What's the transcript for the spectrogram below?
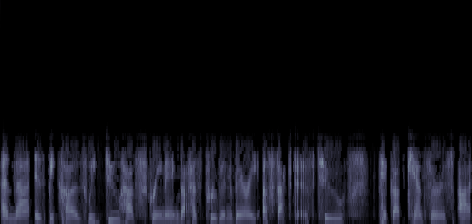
and that is because we do have screening that has proven very effective to pick up cancers at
